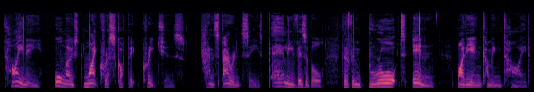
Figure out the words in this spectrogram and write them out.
tiny, almost microscopic creatures, transparencies, barely visible, that have been brought in by the incoming tide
